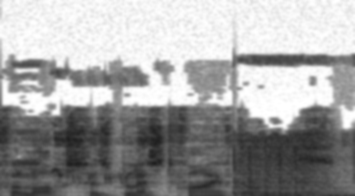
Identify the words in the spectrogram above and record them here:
for locks has blessed $5.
